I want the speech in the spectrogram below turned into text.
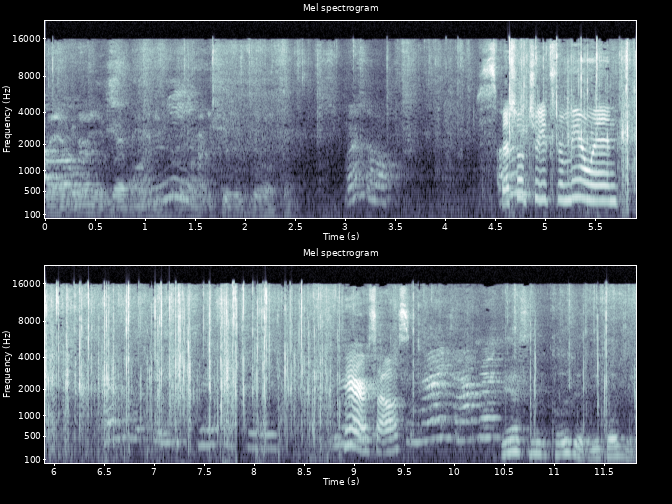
Marilyn, Marilyn, right behind you. Right behind you. Keep it. Special treats for Marilyn. Here, sauce. Yes, you close it, you close it.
